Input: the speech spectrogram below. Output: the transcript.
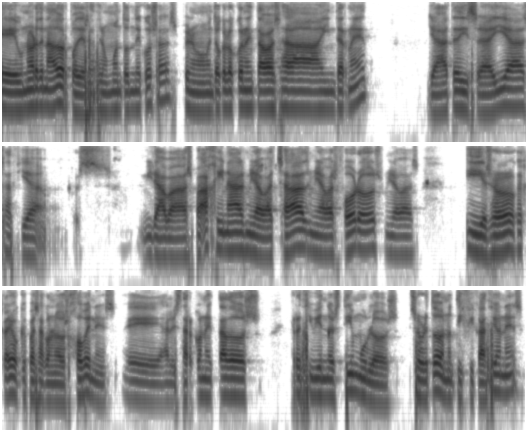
Eh, un ordenador podías hacer un montón de cosas, pero en el momento que lo conectabas a internet, ya te distraías, hacía, pues, mirabas páginas, mirabas chats, mirabas foros, mirabas... Y eso es lo que creo que pasa con los jóvenes. Eh, al estar conectados recibiendo estímulos, sobre todo notificaciones.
